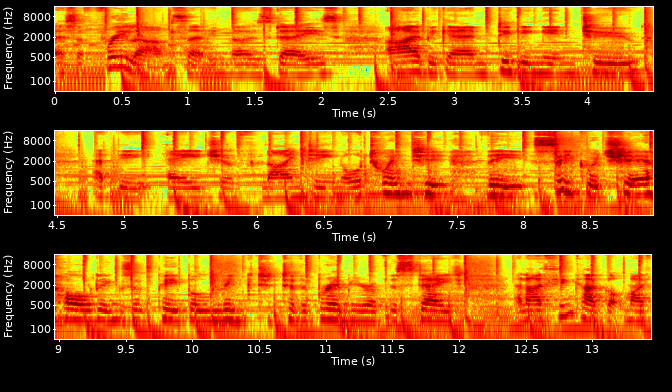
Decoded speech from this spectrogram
as a freelancer in those days, I began digging into, at the age of 19 or 20, the secret shareholdings of people linked to the Premier of the state. And I think I got my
